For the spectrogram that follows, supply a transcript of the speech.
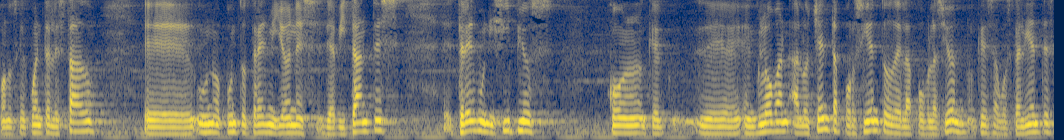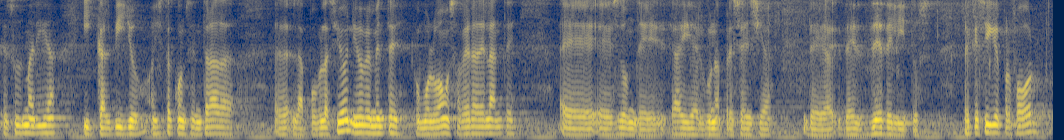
con los que cuenta el estado, 1.3 eh, millones de habitantes, eh, tres municipios que eh, engloban al 80% de la población, que es Aguascalientes, Jesús María y Calvillo. Ahí está concentrada la población y obviamente, como lo vamos a ver adelante, es donde hay alguna presencia de, delitos. La que sigue, por favor.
